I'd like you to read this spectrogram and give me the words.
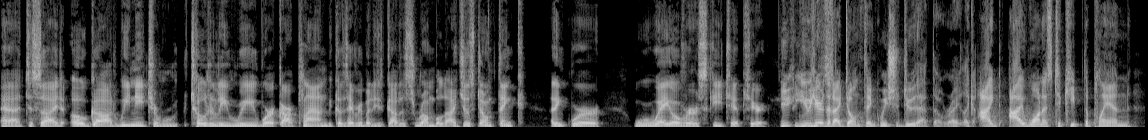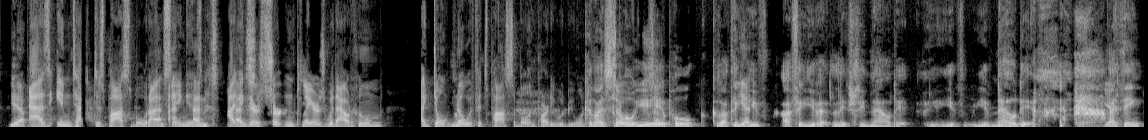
uh, decide, oh God, we need to re- totally rework our plan because everybody's got us rumbled. I just don't think. I think we're we're way over our ski tips here. You, you hear that I don't think we should do that though, right? Like I I want us to keep the plan Yeah. as intact as possible. What I'm Uh, saying is and- I think and there are certain players without whom I don't know if it's possible and Partey would be one Can I them. support you so- here, Paul? Because I think Yeah. you've, I think you've literally nailed it. You- You've, you've nailed it. Yeah. I think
